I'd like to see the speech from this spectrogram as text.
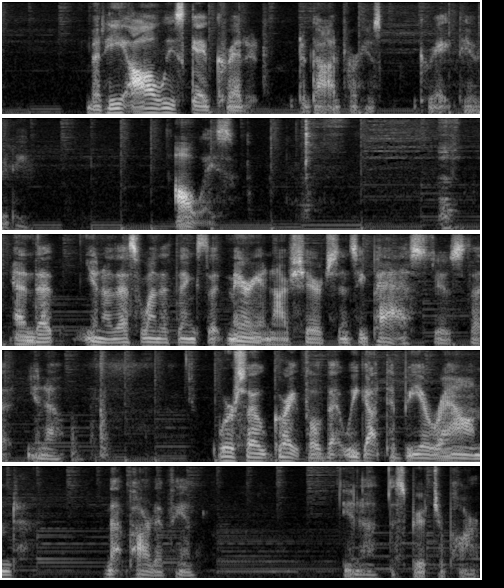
But he always gave credit to God for his creativity. Always. And that, you know, that's one of the things that Mary and I've shared since he passed is that, you know, we're so grateful that we got to be around that part of him, you know, the spiritual part.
